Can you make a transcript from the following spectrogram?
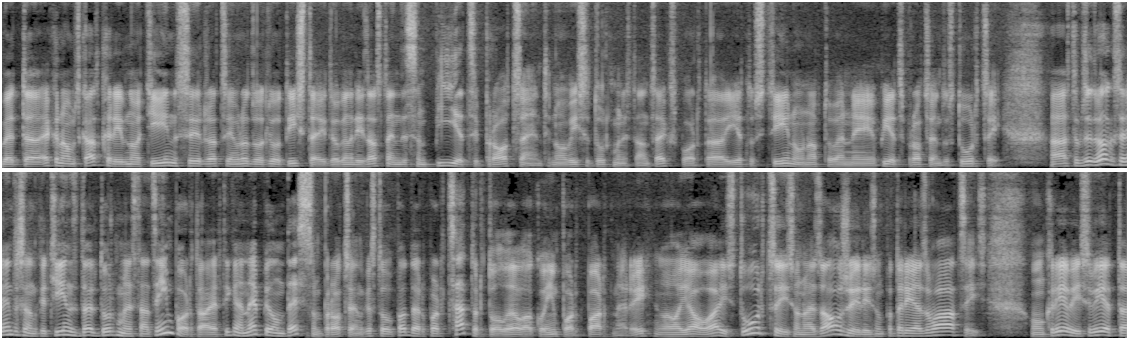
bet uh, ekonomiskā atkarība no Ķīnas ir acīm redzot ļoti izteikta, jo gandrīz 85% no visa Turkmenistānas eksporta iet uz Ķīnu un aptuveni 5% uz Turciju. Uh, starp citu, vēl kas ir interesanti, ka Ķīnas daļa Turkmenistānas importā ir tikai nepilni 10%, kas to padara par ceturto lielāko importu partneri jau aiz Turcijas aiz Alžīrijas un pat arī aiz Vācijas. Un Krievijas vieta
